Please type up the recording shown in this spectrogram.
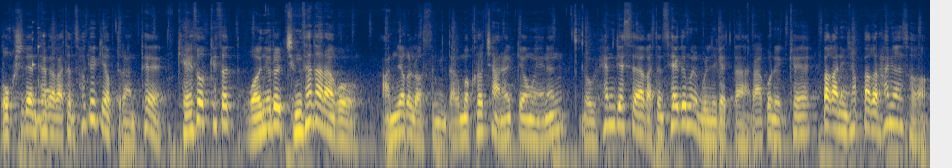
옥시덴탈과 같은 석유 기업들한테 계속해서 원유를 증산하라고 압력을 넣었습니다. 뭐 그렇지 않을 경우에는 횡재세와 같은 세금을 물리겠다라고 이렇게 협박 아닌 협박을 하면서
